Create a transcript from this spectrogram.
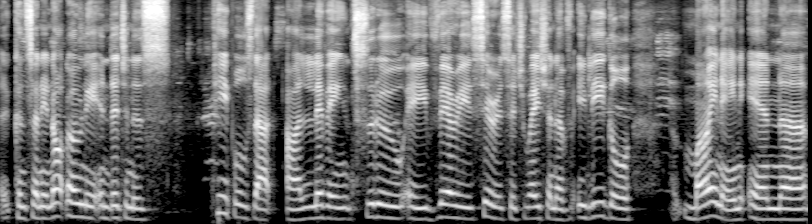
uh, concerning not only indigenous peoples that are living through a very serious situation of illegal mining in uh,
